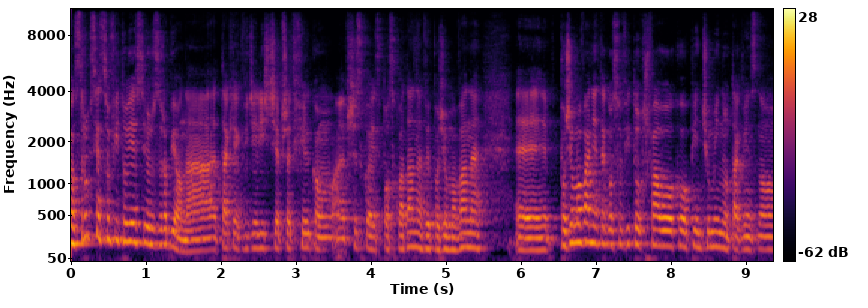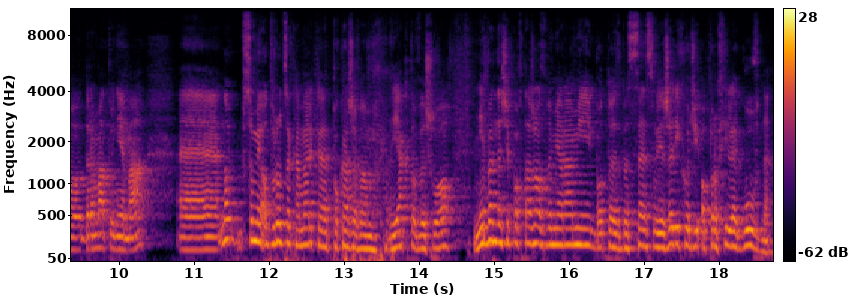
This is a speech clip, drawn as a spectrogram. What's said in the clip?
Konstrukcja sufitu jest już zrobiona. Tak jak widzieliście przed chwilką, e, wszystko jest poskładane, wypoziomowane. E, Poziomowanie tego sufitu trwało około 5 minut, tak więc no, dramatu nie ma. E, No, w sumie odwrócę kamerkę, pokażę Wam jak to wyszło. Nie będę się powtarzał z wymiarami, bo to jest bez sensu. Jeżeli chodzi o profile główne,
